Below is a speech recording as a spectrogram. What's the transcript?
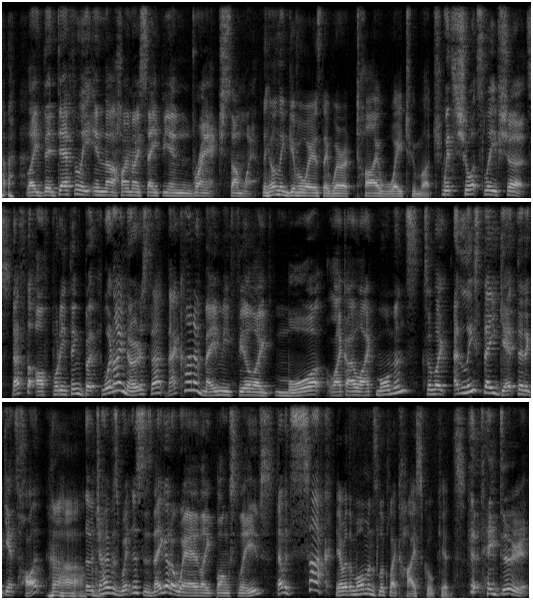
like, they're definitely in the Homo sapien branch somewhere. The only giveaway is they wear a tie way too much. With short sleeve shirts. That's the off putting thing, but when I noticed that, that kind of made me feel like more like I like Mormons. Because I'm like, at least they get that it gets hot. the Jehovah's Witnesses, they gotta wear like long sleeves. That would suck. Yeah, but the Mormons look like high school kids. they do.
